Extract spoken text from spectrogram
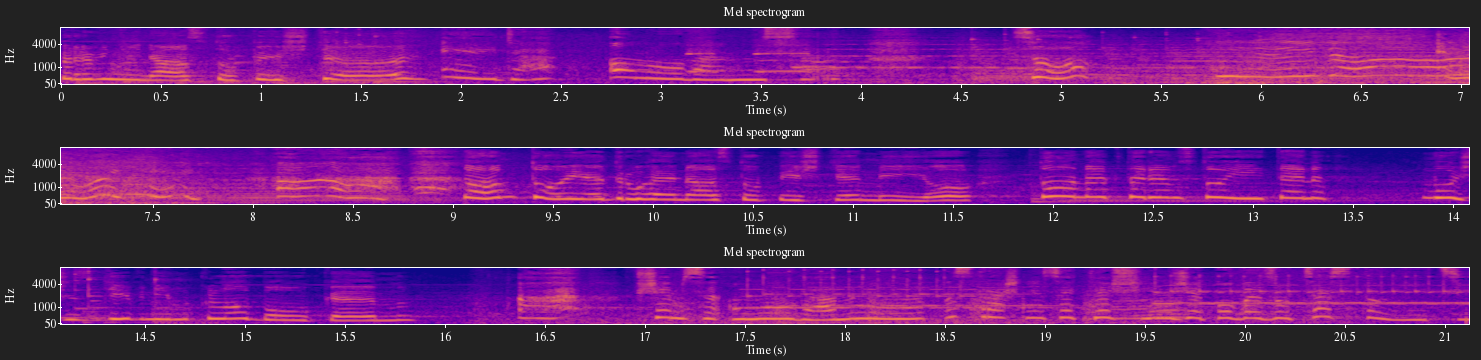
první nástupiště. Jejda, omlouvám se. Co? Jejda! Nástupiště, Nio. To, na kterém stojí ten muž s divným kloboukem. ah, všem se omlouvám, no. Strašně se těším, že povezu cestující.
